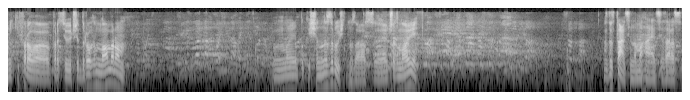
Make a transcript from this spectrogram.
Нікіфорова працюючи другим номером. Ну і поки що незручно зараз е, Чорновій. З дистанції намагається зараз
